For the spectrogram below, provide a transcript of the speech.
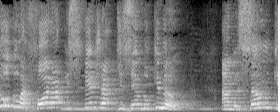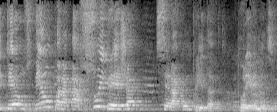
tudo lá fora esteja dizendo que não. A missão que Deus deu para a sua igreja será cumprida por Ele mesmo.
